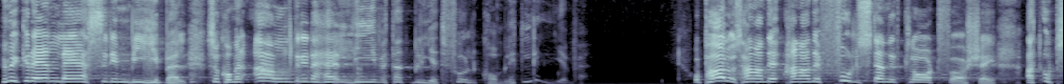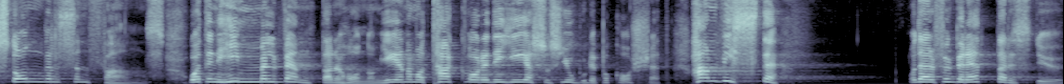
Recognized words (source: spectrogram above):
hur mycket du än läser din bibel så kommer aldrig det här livet att bli ett fullkomligt liv. Och Paulus han hade, han hade fullständigt klart för sig att uppståndelsen fanns och att en himmel väntade honom genom och tack vare det Jesus gjorde på korset. Han visste och därför berättades det ju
